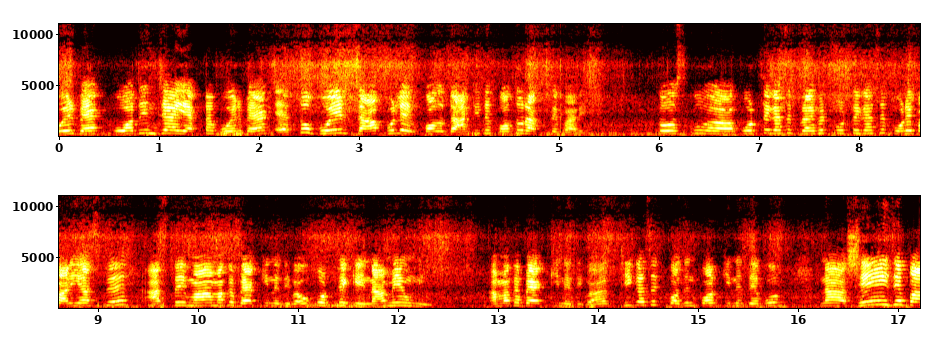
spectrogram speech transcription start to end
বইয়ের ব্যাগ, কদিন যায় একটা বইয়ের ব্যাগ, এত বইয়ের চাপ হলে ডান্টিতে কত রাখতে পারে? তো পড়তে গেছে প্রাইভেট পড়তে গেছে, পড়ে বাড়ি আসতে, আসতেই মা আমাকে ব্যাগ কিনে দিবা, উপর থেকে, নামেও নি। আমাকে ব্যাগ কিনে দিবা। ঠিক আছে, কদিন পর কিনে দেব। না, সেই যে পা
